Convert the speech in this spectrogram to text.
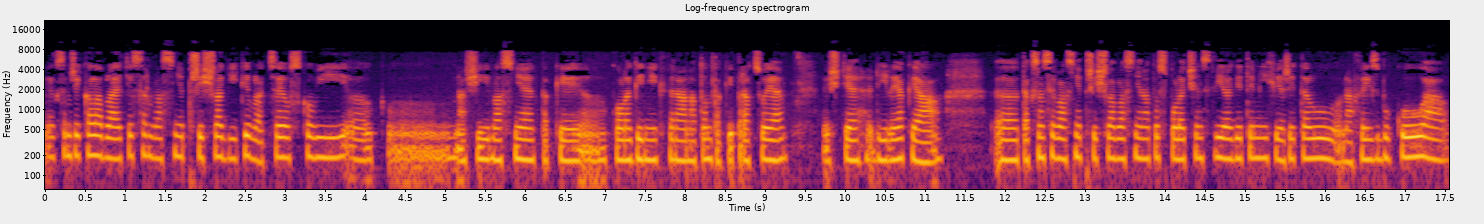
jak jsem říkala, v létě jsem vlastně přišla díky Vlaďce Joskový, eh, k naší vlastně taky eh, kolegyni, která na tom taky pracuje, ještě díl jak já, tak jsem si vlastně přišla vlastně na to společenství legitimních věřitelů na Facebooku a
